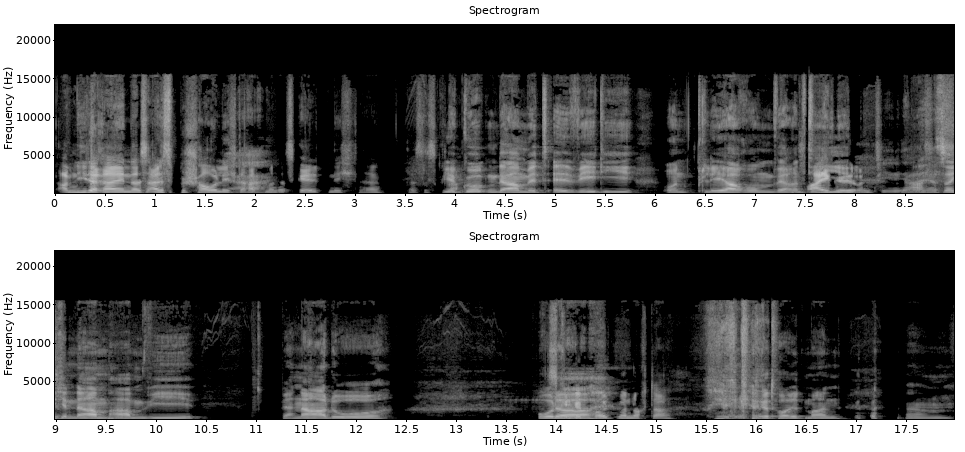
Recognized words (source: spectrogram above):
am Niederrhein, das ist alles beschaulich, ja. da hat man das Geld nicht. Ne? Das ist Wir gurken da mit Elvedi und Player rum, während Weigel die, und die ja, ja, solche Namen haben wie Bernardo oder. Ist Gerrit Holtmann noch da? Ja, Gerrit Holtmann. ähm,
